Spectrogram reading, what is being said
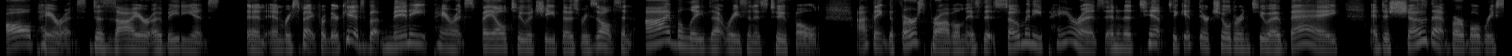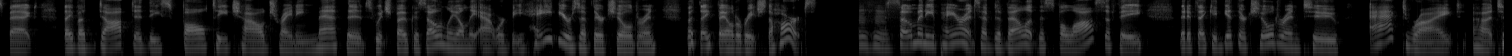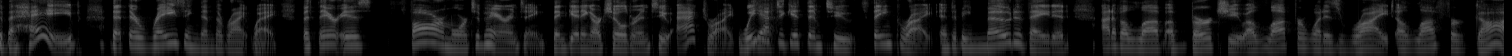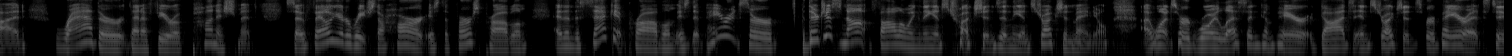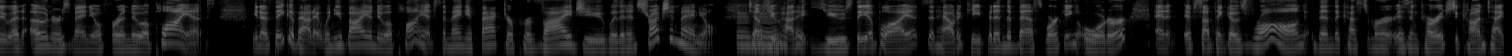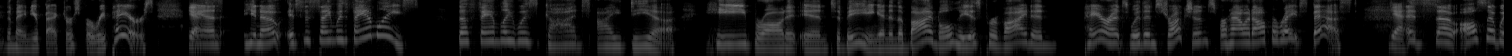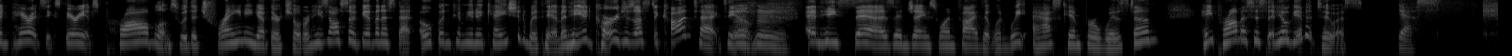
all parents desire obedience and, and respect from their kids, but many parents fail to achieve those results. And I believe that reason is twofold. I think the first problem is that so many parents, in an attempt to get their children to obey and to show that verbal respect, they've adopted these faulty child training methods, which focus only on the outward behaviors of their children, but they fail to reach the hearts. Mm-hmm. So many parents have developed this philosophy that if they can get their children to act right, uh, to behave, that they're raising them the right way. But there is far more to parenting than getting our children to act right. We yes. have to get them to think right and to be motivated out of a love of virtue, a love for what is right, a love for God, rather than a fear of punishment. So, failure to reach the heart is the first problem. And then the second problem is that parents are they're just not following the instructions in the instruction manual. I once heard Roy Lessin compare God's instructions for parents to an owner's manual for a new appliance. You know, think about it. When you buy a new appliance, the manufacturer provides you with an instruction manual, mm-hmm. tells you mm-hmm. how to use the appliance and how to keep it in the best working order. And if something goes wrong, then the customer is encouraged to contact the manufacturers for repairs. Yes. And, you know, it's the same with families. The family was God's idea. He brought it into being. And in the Bible, He has provided parents with instructions for how it operates best. Yes. And so also when parents experience problems with the training of their children, he's also given us that open communication with him and he encourages us to contact him. Mm-hmm. And he says in James 1 5 that when we ask him for wisdom, he promises that he'll give it to us. Yes.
